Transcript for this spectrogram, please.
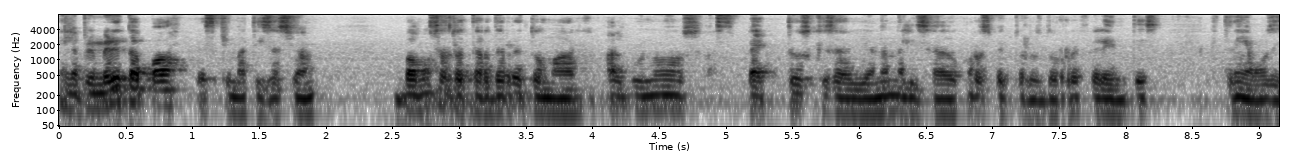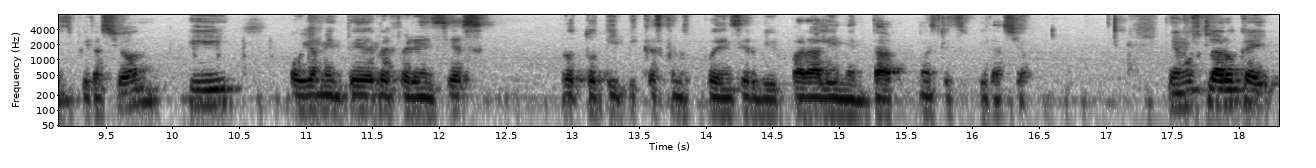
En la primera etapa, esquematización, vamos a tratar de retomar algunos aspectos que se habían analizado con respecto a los dos referentes que teníamos de inspiración y obviamente referencias prototípicas que nos pueden servir para alimentar nuestra inspiración. Tenemos claro que hay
